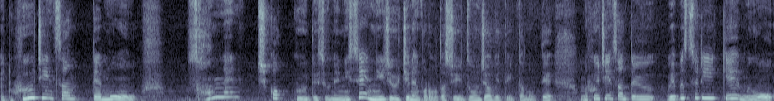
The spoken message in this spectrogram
えっと、風神さんってもう3年近くですよね。2021年から私存じ上げていたのであの風神さんという Web3 ゲームを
